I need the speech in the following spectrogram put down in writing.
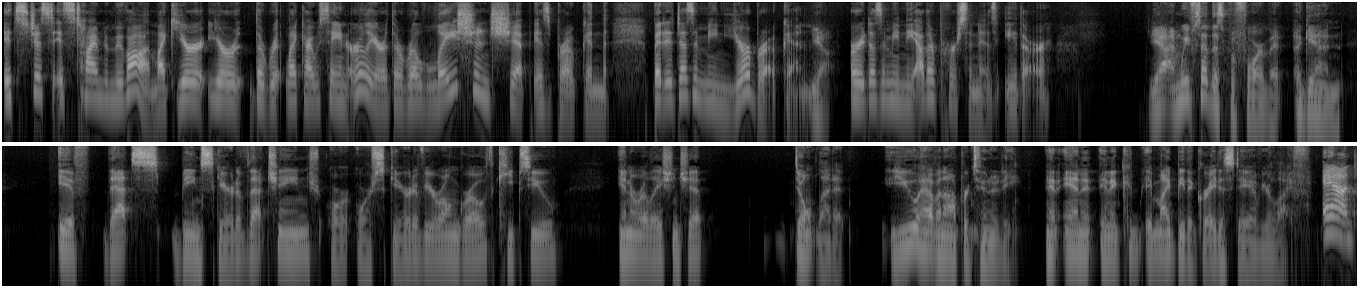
it's just it's time to move on like you're you're the like i was saying earlier the relationship is broken but it doesn't mean you're broken Yeah. or it doesn't mean the other person is either Yeah, and we've said this before, but again, if that's being scared of that change or or scared of your own growth keeps you in a relationship, don't let it. You have an opportunity. And and it and it could it might be the greatest day of your life. and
